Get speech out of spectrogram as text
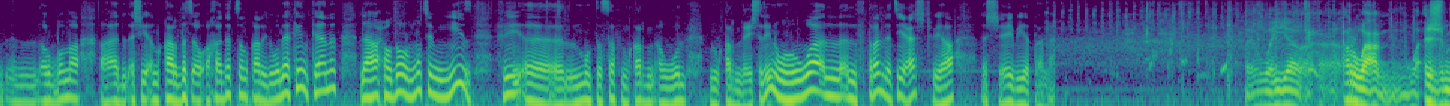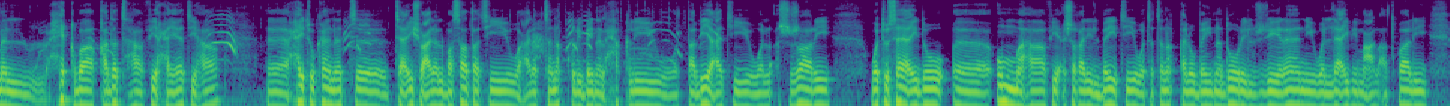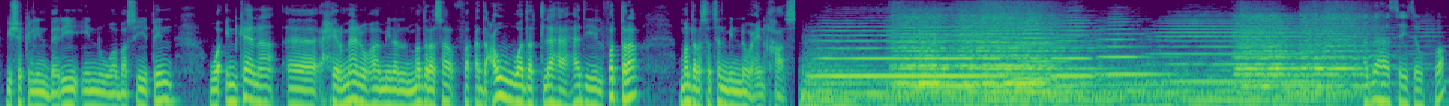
ربما هذه الأشياء انقرضت أو أخذت تنقرض. ولكن كانت لها حضور متميز في آه، المنتصف القرن الأول من القرن العشرين وهو الفترة التي عاشت فيها الشعيبية طالع. وهي أروع وأجمل حقبة قضتها في حياتها آه، حيث كانت آه، تعيش على البساطة وعلى التنقل بين الحقل والطبيعة والأشجار وتساعد آه، أمها في أشغال البيت وتتنقل بين دور الجيران واللعب مع الأطفال بشكل بريء وبسيط. وإن كان آه، حرمانها من المدرسة فقد عوضت لها هذه الفترة مدرسة من نوع خاص. أباها سيتوفى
